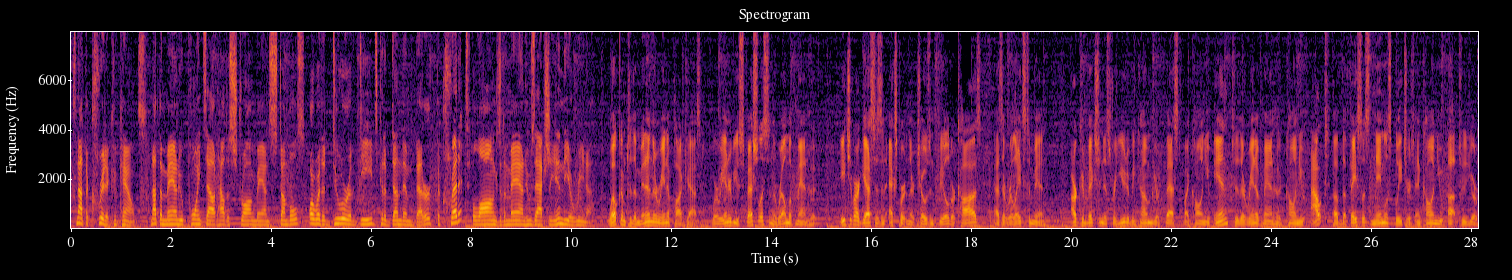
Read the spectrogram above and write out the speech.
It's not the critic who counts, not the man who points out how the strong man stumbles, or where the doer of deeds could have done them better. The credit belongs to the man who's actually in the arena. Welcome to the Men in the Arena podcast, where we interview specialists in the realm of manhood. Each of our guests is an expert in their chosen field or cause as it relates to men. Our conviction is for you to become your best by calling you in to the arena of manhood, calling you out of the faceless, nameless bleachers, and calling you up to your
